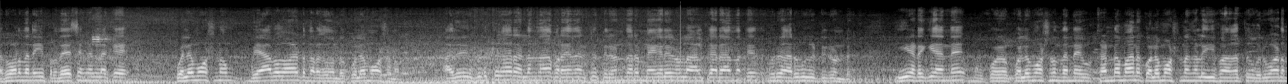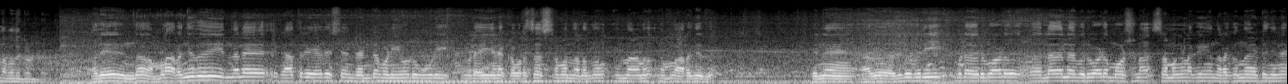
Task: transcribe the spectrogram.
അതുപോലെ തന്നെ ഈ പ്രദേശങ്ങളിലൊക്കെ കുലമോഷണം വ്യാപകമായിട്ട് നടക്കുന്നുണ്ട്. കുലമോഷണം. അത് ഇവിടുത്തുകാരല്ലെന്നാണ് പറയുന്നത് പക്ഷേ തിരുവനന്തപുരം മേഖലയിലുള്ള ആൾക്കാരാന്നൊക്കെ ഒരു അറിവ് കിട്ടിയിട്ടുണ്ട്. ഈ ഇടയ്ക്ക് തന്നെ കൊലമോഷണം തന്നെ കണ്ടമാന കൊലമോഷണങ്ങൾ ഈ ഭാഗത്ത് ഒരുപാട് നടന്നിട്ടുണ്ട്. അത് ഇന്ന് നമ്മൾ അറിഞ്ഞത് ഇന്നലെ രാത്രി ഏകദേശം രണ്ട് മണിയോടുകൂടി ഇവിടെ ഇങ്ങനെ കവർച്ച ശ്രമം നടന്നു എന്നാണ് നമ്മൾ അറിഞ്ഞത്. പിന്നെ അത് അതിലുപരി ഇവിടെ ഒരുപാട് അല്ലാതെ തന്നെ ഒരുപാട് മോഷണ ശ്രമങ്ങളൊക്കെ ഇങ്ങനെ നടക്കുന്നതായിട്ട് ഇങ്ങനെ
